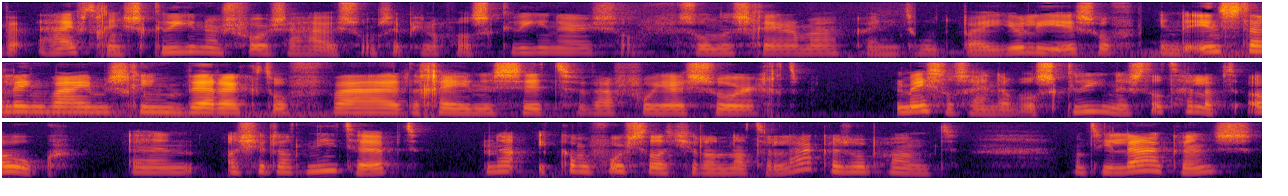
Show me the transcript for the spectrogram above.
hij heeft geen screeners voor zijn huis. Soms heb je nog wel screeners of zonneschermen. Ik weet niet hoe het bij jullie is of in de instelling waar je misschien werkt of waar degene zit waarvoor jij zorgt. Meestal zijn er wel screeners, dat helpt ook. En als je dat niet hebt, nou, ik kan me voorstellen dat je dan natte lakens ophangt. Want die lakens,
